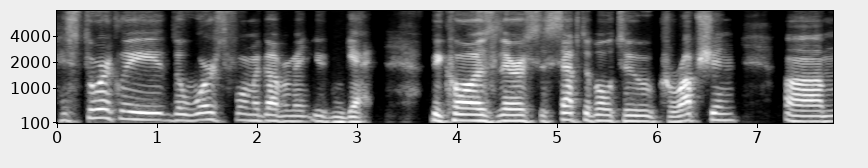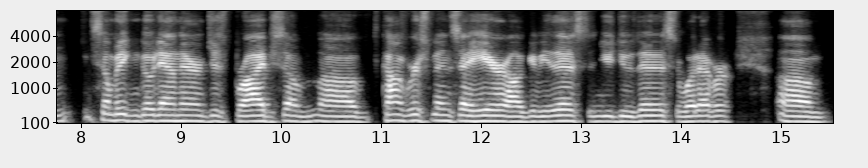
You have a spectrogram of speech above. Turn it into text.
historically the worst form of government you can get because they're susceptible to corruption. Um, somebody can go down there and just bribe some uh, congressman, say, Here, I'll give you this, and you do this, or whatever. Um,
